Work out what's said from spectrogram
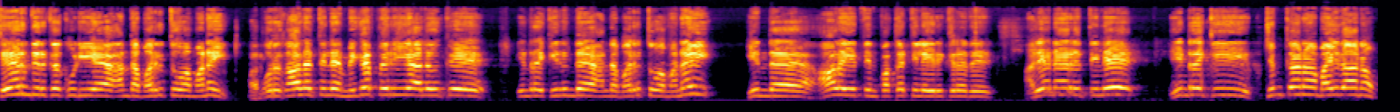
சேர்ந்து இருக்கக்கூடிய அந்த மருத்துவமனை ஒரு காலத்தில் மிகப்பெரிய அளவுக்கு இன்றைக்கு இருந்த அந்த மருத்துவமனை இந்த ஆலயத்தின் பக்கத்தில் இருக்கிறது. அதே நேரத்திலே இன்றைக்கு ஜிம்கானா மைதானம்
